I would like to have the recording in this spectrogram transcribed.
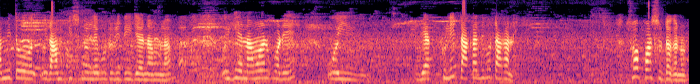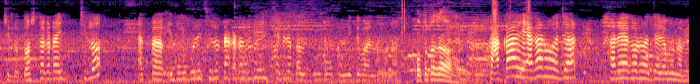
আমি তো ওই রামকৃষ্ণ ল্যাবরেটরিতেই যা নামলাম। ওইখানে নামার পরে ওই ব্যাগ খুলি টাকা দিব টাকা নেই। সব পাঁচশো টাকা নোট ছিল। দশ টাকাটাই ছিল একটা এদিকে পড়ে ছিল টাকাটা যদি এই ছেলেটা তাহলে তুমি টাকা নিতে পারে না মনে হয় কত টাকা হয়? টাকা এগারো হাজার সাড়ে এগারো হাজার এমন হবে।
